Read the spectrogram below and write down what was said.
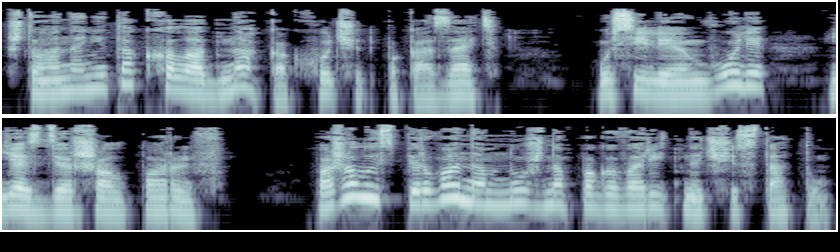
что она не так холодна, как хочет показать. Усилием воли я сдержал порыв. Пожалуй, сперва нам нужно поговорить на чистоту,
